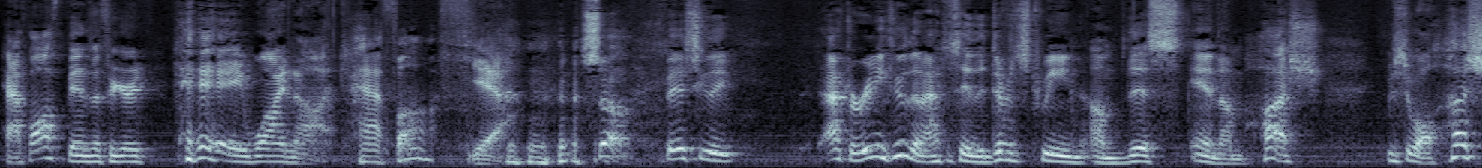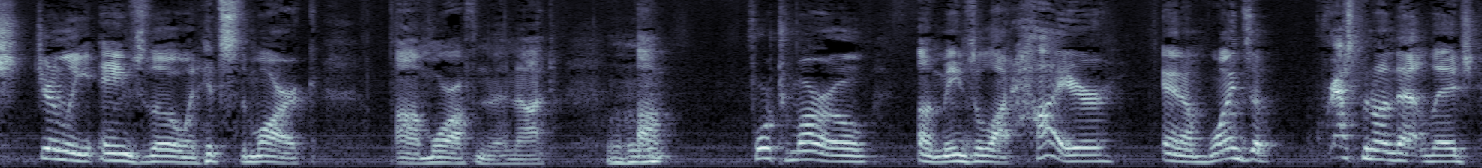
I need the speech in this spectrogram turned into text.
half off bins, I figured, hey, why not? Half off. Yeah. so basically, after reading through them, I have to say the difference between um, this and um, Hush. First of all, Hush generally aims low and hits the mark um, more often than not. Um, for tomorrow, um, aims a lot higher and um, winds up grasping on that ledge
